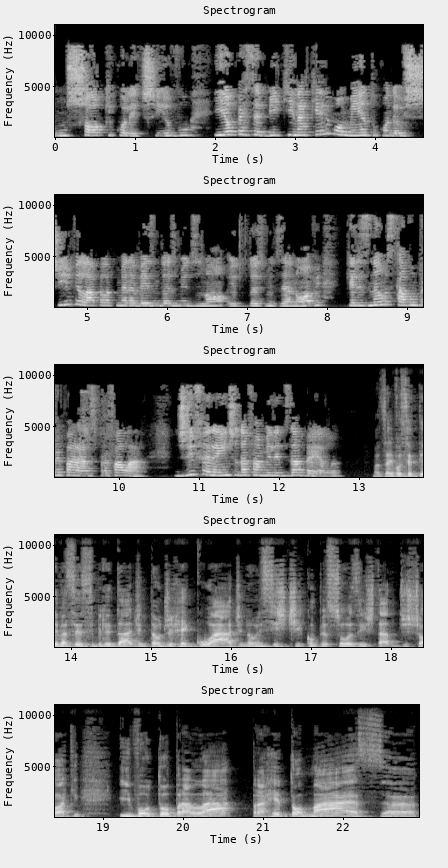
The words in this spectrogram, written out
um choque coletivo, e eu percebi que naquele momento, quando eu estive lá pela primeira vez em 2019, que eles não estavam preparados para falar. Diferente da família de Isabela. Mas aí você teve a sensibilidade, então, de recuar, de não insistir com pessoas em estado de choque e voltou para lá para retomar essa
